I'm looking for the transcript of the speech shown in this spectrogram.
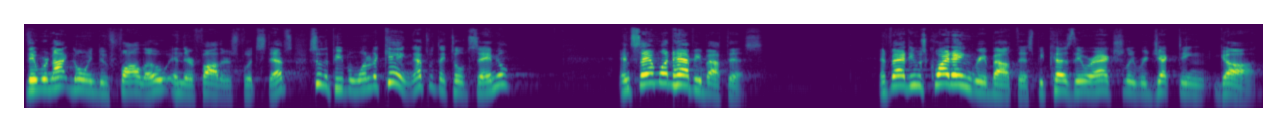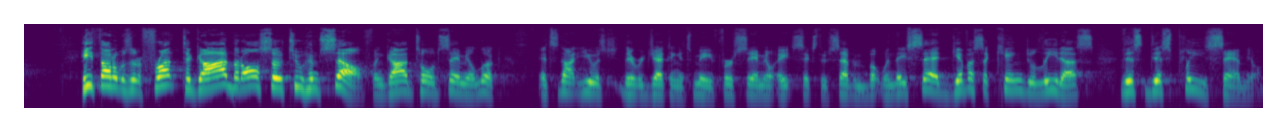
They were not going to follow in their father's footsteps, so the people wanted a king. That's what they told Samuel. And Sam wasn't happy about this. In fact, he was quite angry about this because they were actually rejecting God. He thought it was an affront to God, but also to himself. And God told Samuel, Look, it's not you it's, they're rejecting, it's me. 1 Samuel 8, 6 through 7. But when they said, Give us a king to lead us, this displeased Samuel.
